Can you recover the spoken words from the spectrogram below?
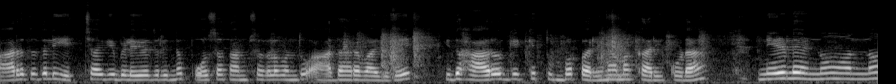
ಭಾರತದಲ್ಲಿ ಹೆಚ್ಚಾಗಿ ಬೆಳೆಯೋದರಿಂದ ಪೋಷಕಾಂಶಗಳ ಒಂದು ಆಧಾರವಾಗಿದೆ. ಇದು ಆರೋಗ್ಯಕ್ಕೆ ತುಂಬ ಪರಿಣಾಮಕಾರಿ ಕೂಡ. ನೇರಳೆ ಹಣ್ಣನ್ನು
